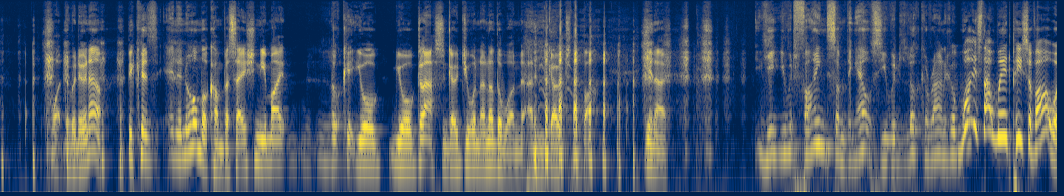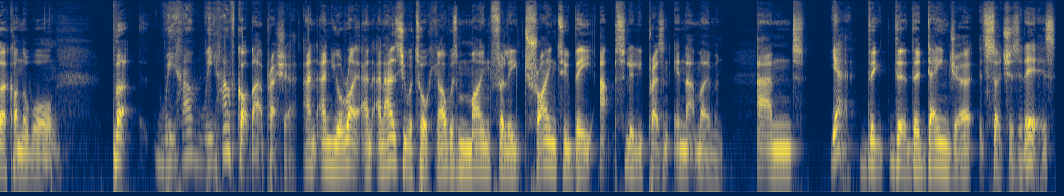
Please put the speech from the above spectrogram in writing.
what do we do now? Because in a normal conversation, you might look at your, your glass and go, Do you want another one? And go to the bar. you know, you, you would find something else. You would look around and go, What is that weird piece of artwork on the wall? Mm. But we have we have got that pressure. And and you're right. And, and as you were talking i was mindfully trying to be absolutely present in that moment. And yeah, the, the, the danger, such as it is,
